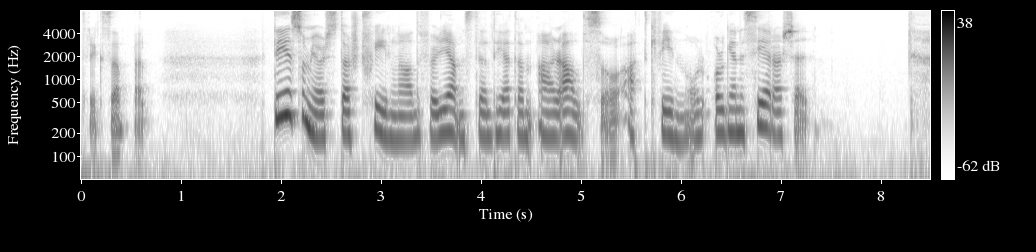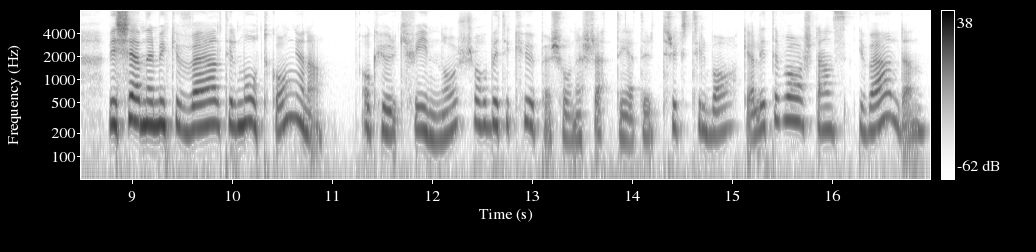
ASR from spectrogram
till exempel. Det som gör störst skillnad för jämställdheten är alltså att kvinnor organiserar sig. Vi känner mycket väl till motgångarna och hur kvinnors och hbtq-personers rättigheter trycks tillbaka lite varstans i världen.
